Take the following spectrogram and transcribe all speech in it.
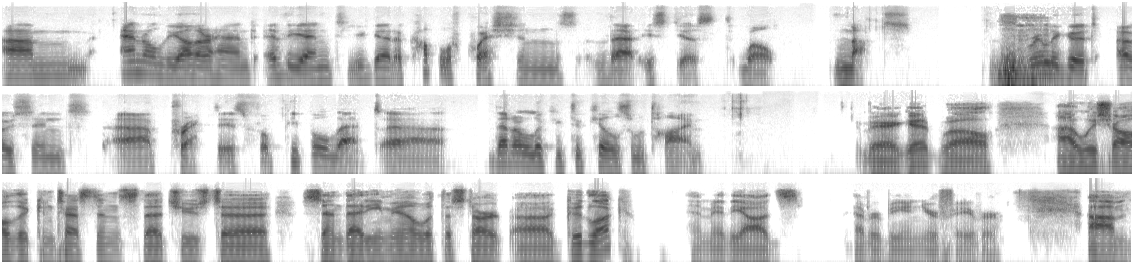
Um, and on the other hand, at the end, you get a couple of questions that is just, well, nuts. really good OSINT uh, practice for people that, uh, that are looking to kill some time. Very good. Well, I wish all the contestants that choose to send that email with the start uh, good luck, and may the odds ever be in your favor. Um,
